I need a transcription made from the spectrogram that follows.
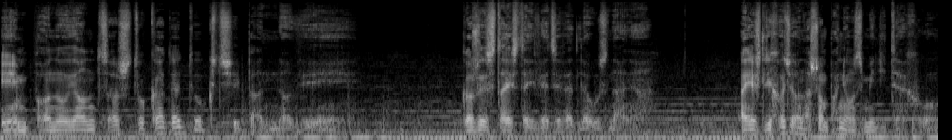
Imponująca sztuka dedukcji, panowie. Korzystaj z tej wiedzy wedle uznania. A jeśli chodzi o naszą panią z Militechu,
